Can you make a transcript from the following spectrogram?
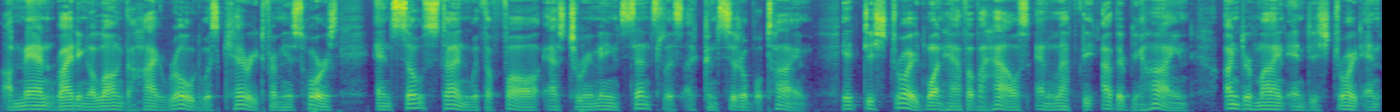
A man riding along the high road was carried from his horse, and so stunned with the fall as to remain senseless a considerable time. It destroyed one half of a house and left the other behind, undermined and destroyed an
